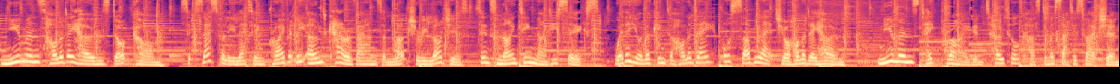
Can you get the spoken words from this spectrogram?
NewmansHolidayHomes.com Successfully letting privately owned caravans and luxury lodges since 1996. Whether you're looking to holiday or sublet your holiday home, Newmans take pride in total customer satisfaction.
